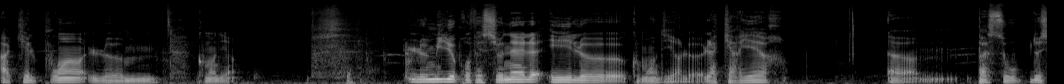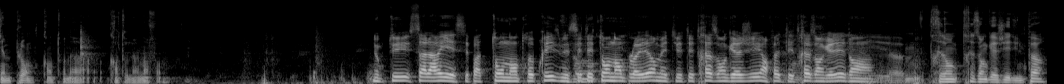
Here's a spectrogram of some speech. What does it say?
à quel point le comment dire le milieu professionnel et le comment dire la carrière euh, passent au deuxième plan quand on a quand on a un enfant. Donc tu es salarié, c'est pas ton entreprise, mais c'était ton employeur, mais tu étais très engagé. En fait, tu es très engagé dans. Euh, très, très engagé d'une part,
